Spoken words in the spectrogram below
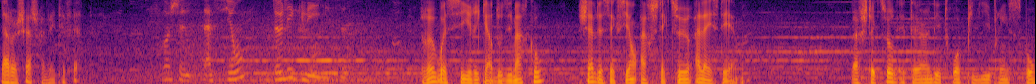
La recherche avait été faite. Prochaine station de l'église. revoici Ricardo Di Marco, chef de section architecture à la STM. L'architecture était un des trois piliers principaux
